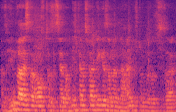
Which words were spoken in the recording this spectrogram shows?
also Hinweis darauf, dass es ja noch nicht ganz fertig ist, sondern eine halbe Stunde sozusagen.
